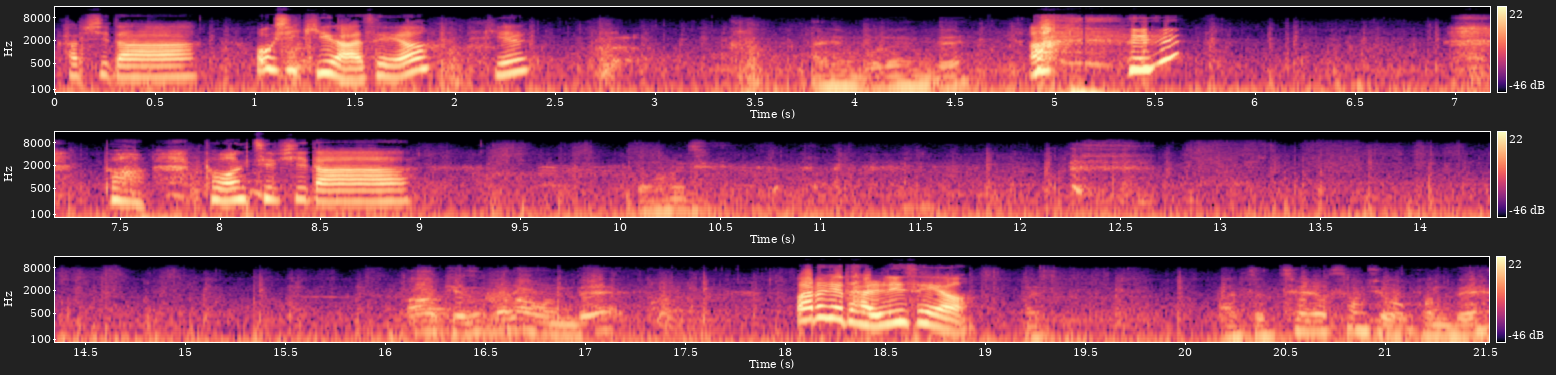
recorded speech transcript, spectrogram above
갑시다. 혹시 길 아세요? 길? 아니, 모르는데. 도, 도망칩시다. 도망치. 아, 계속 따라오는데? 빠르게 달리세요. 아, 저 체력 35%인데?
